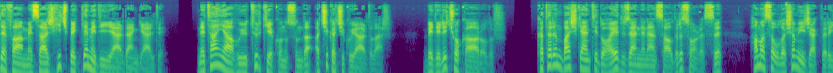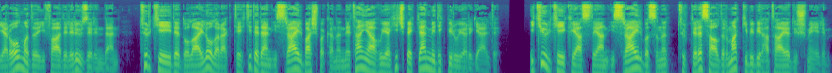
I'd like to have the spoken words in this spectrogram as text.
defa mesaj hiç beklemediği yerden geldi. Netanyahu'yu Türkiye konusunda açık açık uyardılar. Bedeli çok ağır olur. Katar'ın başkenti Doha'ya düzenlenen saldırı sonrası, Hamas'a ulaşamayacakları yer olmadığı ifadeleri üzerinden, Türkiye'yi de dolaylı olarak tehdit eden İsrail Başbakanı Netanyahu'ya hiç beklenmedik bir uyarı geldi. İki ülkeyi kıyaslayan İsrail basını, Türklere saldırmak gibi bir hataya düşmeyelim.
